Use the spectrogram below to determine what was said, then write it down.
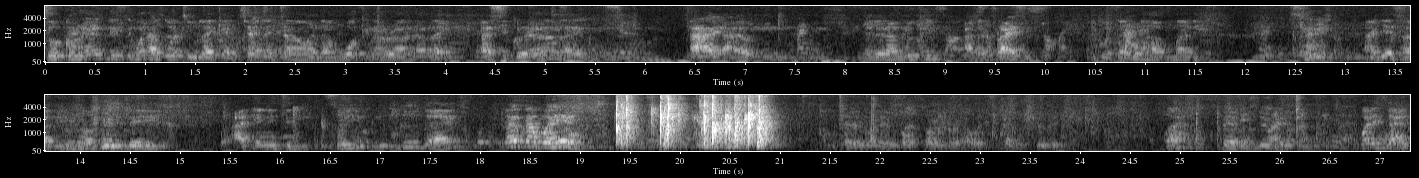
so Korean, they say when I go to like a Chinatown and I'm walking around, I'm like, I see Korean, I'm like, hmm, Thai, I, mm, and then I'm looking at the prices because I don't have money. I just have enough to pay at anything. So you, you good guy. Let's go for him. Hey, my name's Alessandro. I like spam sushi. What? Spam sushi. What is that?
